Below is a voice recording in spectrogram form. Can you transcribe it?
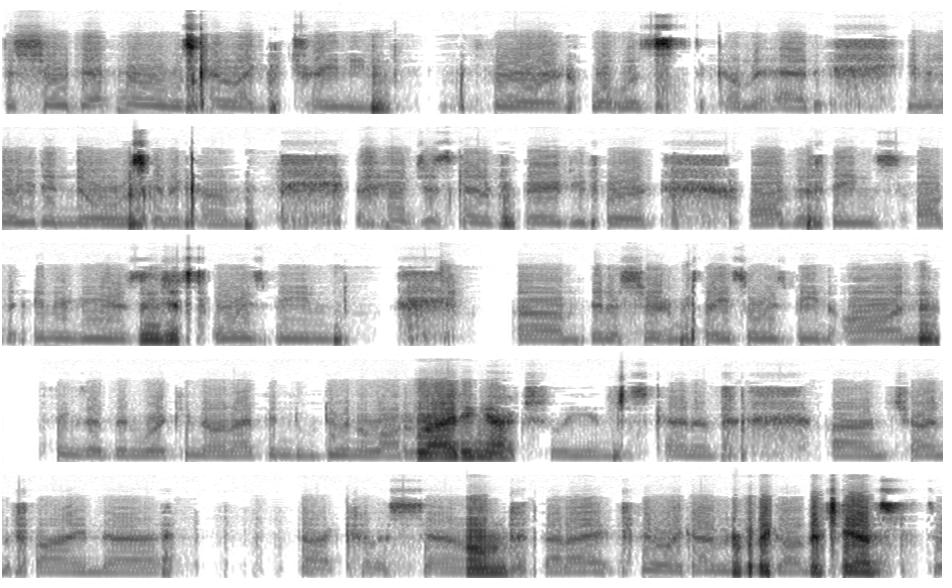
The show definitely was kind of like training for what was to come ahead, even though you didn't know what was going to come. it just kind of prepared you for all the things, all the interviews, and just always being um, in a certain place, always being on things I've been working on. I've been doing a lot of writing actually, and just kind of um, trying to find uh, that kind of sound that I feel like I haven't really gotten a chance to,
